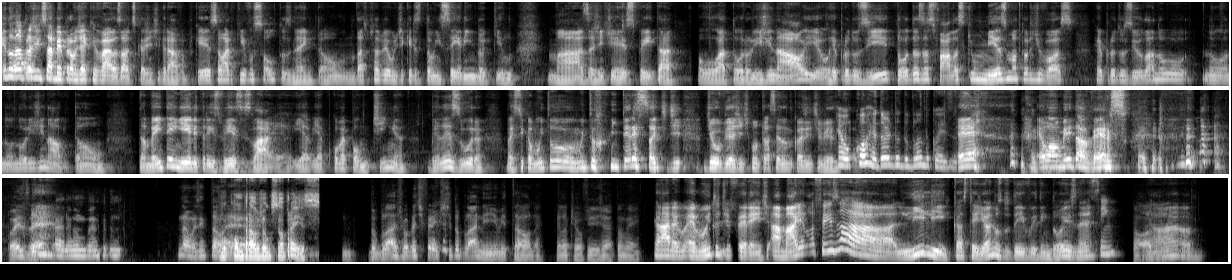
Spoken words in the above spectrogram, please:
E não dá pra gente saber pra onde é que vai os áudios que a gente grava, porque são arquivos soltos, né? Então não dá pra saber onde que eles estão inserindo aquilo. Mas a gente respeita o ator original e eu reproduzi todas as falas que o mesmo ator de voz reproduziu lá no, no, no- no original. Então também tem ele três vezes lá, é- e, é- e é- como é pontinha, belezura. Mas fica muito, muito interessante de, de ouvir a gente contracenando com a gente mesmo. É o corredor do dublando coisa. É, é o Almeida Verso. Pois é. Caramba. Não, mas então, Vou é, comprar o jogo só pra isso. Dublar jogo é diferente de dublar anime e tal, né? Pelo que eu vi já também. Cara, é muito diferente. A Maia, ela fez a Lily Castellanos do Day Within 2, né? Sim. Top. A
